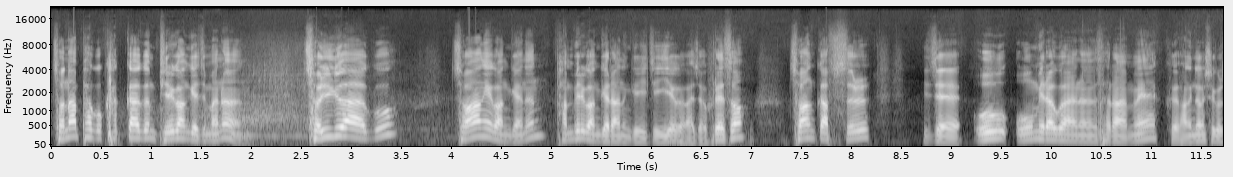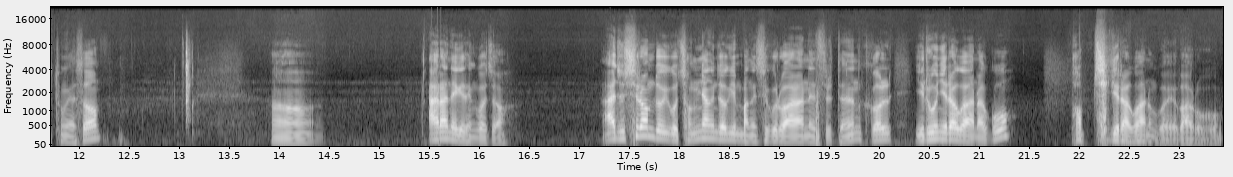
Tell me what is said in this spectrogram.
전압하고 각각은 비례관계지만은 전류하고 저항의 관계는 반비례 관계라는 게 이제 이해가 가죠. 그래서 저항값을 이제 오, 오음이라고 하는 사람의 그 방정식을 통해서 어 알아내게 된 거죠. 아주 실험적이고 정량적인 방식으로 알아냈을 때는 그걸 이론이라고 안 하고 법칙이라고 하는 거예요, 바로.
